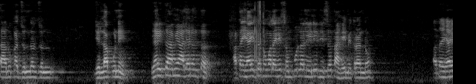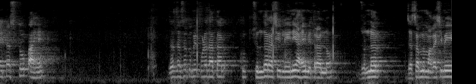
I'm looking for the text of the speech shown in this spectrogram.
तालुका जुन्नर जुन जिल्हा पुणे. या इथं आम्ही आल्यानंतर आता ह्या इथं तुम्हाला हे संपूर्ण लेणी दिसत आहे मित्रांनो. आता ह्या इथं स्तूप आहे. जसजसं तुम्ही पुढे जाता खूप सुंदर अशी लेणी आहे मित्रांनो. जुन्नर जसं मी मागाशी मी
